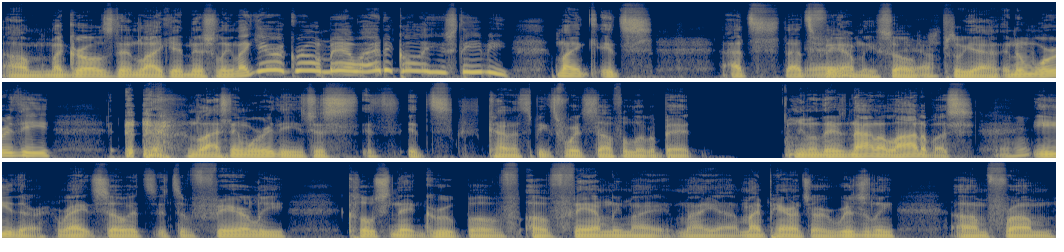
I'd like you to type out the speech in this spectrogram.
Um, my girls didn't like it initially. Like, you're a grown man. Why are they calling you Stevie? Like, it's that's that's Yeah. family. So Yeah. so yeah. And then Worthy, the last name Worthy is just it's it's kind of speaks for itself a little bit. You know, there's not a lot of us Mhm. either, right? So it's it's a fairly close knit group of of family. My my uh, my parents are originally um, from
